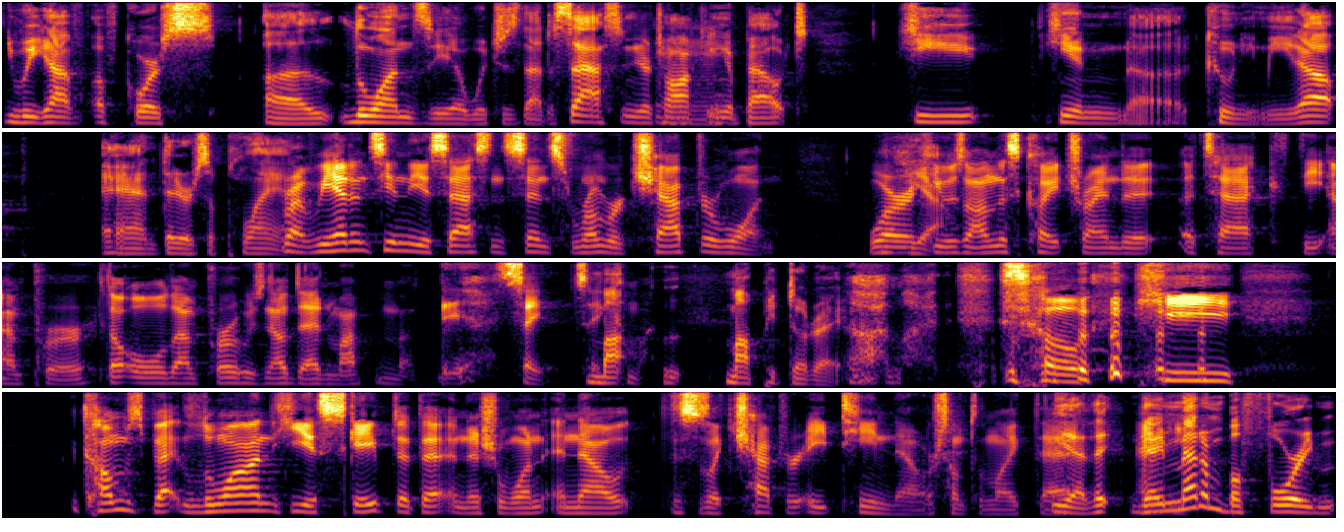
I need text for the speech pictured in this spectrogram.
we have of course uh Luan Zya, which is that assassin you're talking Mm-hmm. about. He he and uh Kuni meet up and there's a plan. Right, we hadn't seen the assassin since remember chapter one, where Yeah. he was on this kite trying to attack the emperor, the old emperor who's now dead. Ma, ma, eh, say it, say Ma, come on. Mapitore. I love it. So he comes back. Luan, he escaped at that initial one, and now this is like chapter eighteen now or something like that. Yeah, they, they met him before he,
